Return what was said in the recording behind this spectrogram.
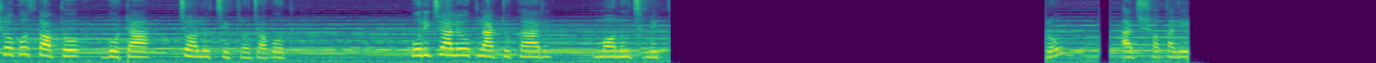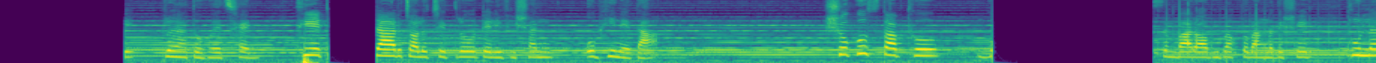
শোকস্তব্ধ গোটা চলচ্চিত্র জগৎ। পরিচালক, নাট্যকার মনোজ মিত্র। আজ সকালে প্রয়াত হয়েছেন থিয়েটার, চলচ্চিত্র, টেলিভিশন অভিনেতা। শোকস্তব্ধ ডিসেম্বর অবিভক্ত বাংলাদেশের খুলনা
